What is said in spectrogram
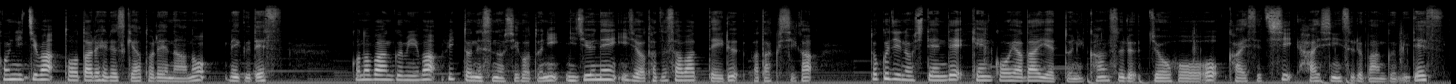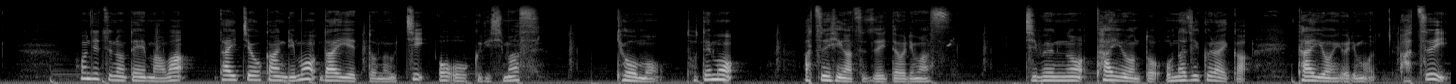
こんにちは。トータルヘルスケアトレーナーのメグです。この番組はフィットネスの仕事に20年以上携わっている私が独自の視点で健康やダイエットに関する情報を解説し配信する番組です。本日のテーマは体調管理もダイエットのうちをお送りします。今日もとても暑い日が続いております。自分の体温と同じくらいか体温よりも暑い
